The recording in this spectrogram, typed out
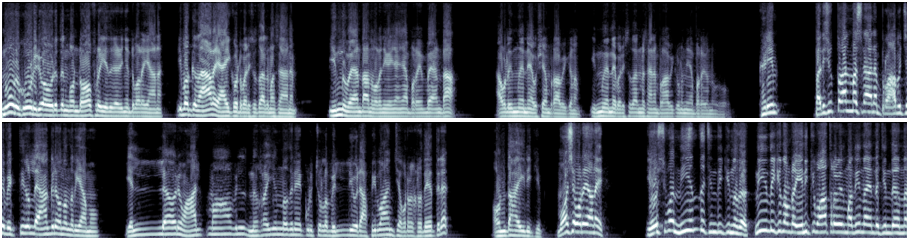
നൂറ് കോടി രൂപ ഒരുത്തൻ കൊണ്ട് ഓഫർ ചെയ്ത് കഴിഞ്ഞിട്ട് പറയാണ് ഇവർക്ക് നാളെ ആയിക്കോട്ടെ പരിശുദ്ധാത്മ സ്നാനം ഇന്ന് വേണ്ടാന്ന് പറഞ്ഞു കഴിഞ്ഞാൽ ഞാൻ പറയും വേണ്ട. അവൾ ഇന്ന് തന്നെ അഭിഷേകം പ്രാപിക്കണം. ഇന്ന് തന്നെ പരിശുദ്ധാത്മ സ്നാനം പ്രാപിക്കണം എന്ന് ഞാൻ പറയുന്നു കാര്യം പരിശുദ്ധാത്മ സ്നാനം പ്രാപിച്ച വ്യക്തികളുടെ ആഗ്രഹം എന്നറിയാമോ എല്ലാവരും ആത്മാവിൽ നിറയുന്നതിനെക്കുറിച്ചുള്ള വലിയൊരു അഭിവാഞ്ചി അവരുടെ ഹൃദയത്തിൽ ഉണ്ടായിരിക്കും. മോശ പറയാണ് യോശുവ നീ എന്ത് ചിന്തിക്കുന്നത്? നീ ചിന്തിക്കുന്നുണ്ടോ എനിക്ക് മാത്രമേ മതി എന്ന എന്റെ ചിന്തയെന്ന്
